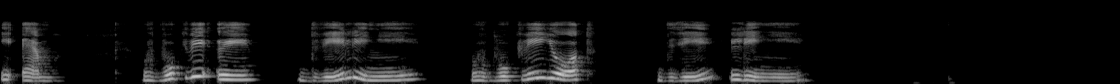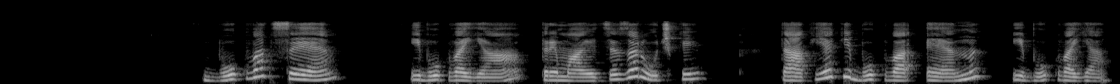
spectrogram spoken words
і М. В букві И дві лінії, в букві Й дві лінії. Буква С і буква Я тримаються за ручки, так як і буква Н і буква Я.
